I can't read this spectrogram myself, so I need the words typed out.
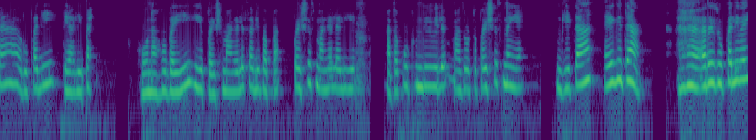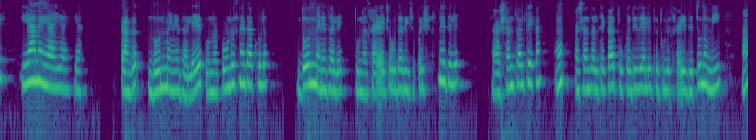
का? रुपाली ते आली बाय हो ना हो बाई हे पैसे मागायलाच आली बाप्पा. पैसेच मागायला आली आहे. आता कुठून देऊ इले माझं तर पैसेच नाही आहे गीता ए गीता. अरे रुपाली बाई या ना या या या. का गं? दोन महिने झाले तुला तोंडच नाही दाखवलं. दोन महिने झाले तुला साड्याच्या उधारीचे पैसेच नाही दिले. अशान चालते का? हं? अशान चालते का? तू कधी आली तर तुला साडी देतो ना मी. हां?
